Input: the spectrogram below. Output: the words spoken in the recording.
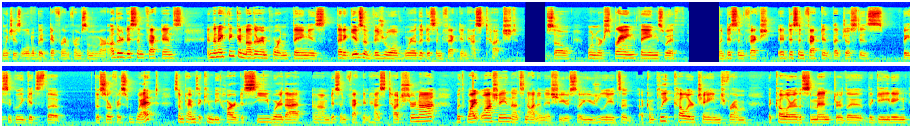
which is a little bit different from some of our other disinfectants. And then I think another important thing is that it gives a visual of where the disinfectant has touched. So when we're spraying things with a a disinfectant that just is basically gets the the surface wet. Sometimes it can be hard to see where that um, disinfectant has touched or not. With whitewashing, that's not an issue. So usually it's a, a complete color change from the color of the cement or the, the gating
